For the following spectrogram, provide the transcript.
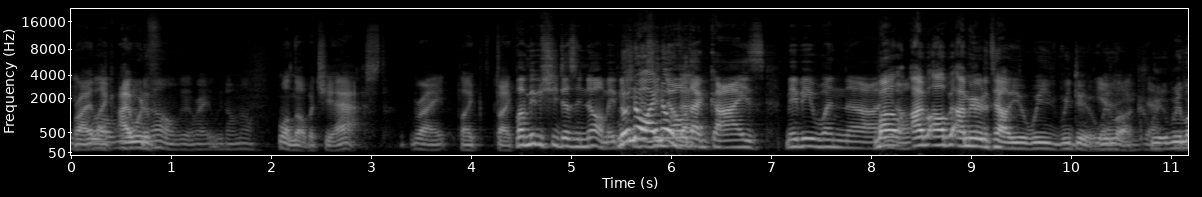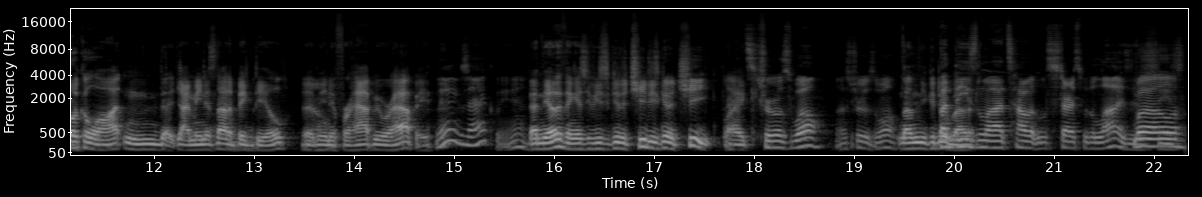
Yeah, Right, well, like, I know, we- Right, we don't know. Well, no, but she asked. Right, Like like. but maybe she doesn't know. Maybe No, she no, I know know that. guys. Maybe when uh, well, you know, I'm I'll, I'm here to tell you we we do Yeah, we look exactly. we, we look a lot and uh, I mean it's not a big deal. I mean if we're happy we're happy. yeah, exactly. Yeah, And the other thing is if he's gonna cheat he's gonna cheat. Like that's true as well. That's true as well. nothing you can do But about these it. that's how it starts with the lies. Well- these-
